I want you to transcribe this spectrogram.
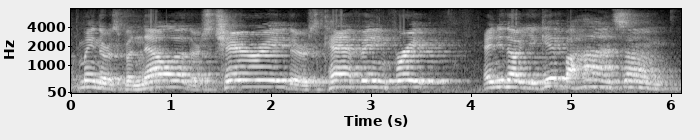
I mean, there's vanilla, there's cherry, there's caffeine free. And you know, you get behind some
